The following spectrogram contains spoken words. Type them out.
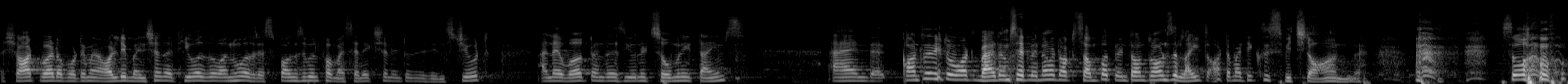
A short word about him, I already mentioned that he was the one who was responsible for my selection into this institute, and I worked under his unit so many times. And uh, contrary to what Madam said, whenever Dr. Sampath went on rounds, the light automatically switched on. so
